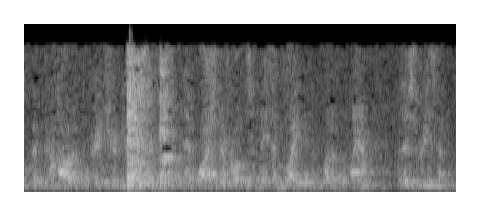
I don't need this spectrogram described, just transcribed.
who have come out of the great tribulation and have washed their robes and made them white in the blood of the Lamb. For this reason,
